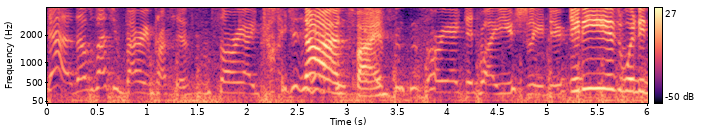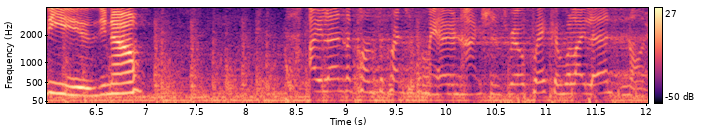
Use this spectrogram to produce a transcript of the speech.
Yeah, that was actually very impressive. I'm sorry I died. in Nah, the it's fine. sorry I did what I usually do. It is what it is, you know? I learned the consequences of my own actions real quick, and will I learn? No.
